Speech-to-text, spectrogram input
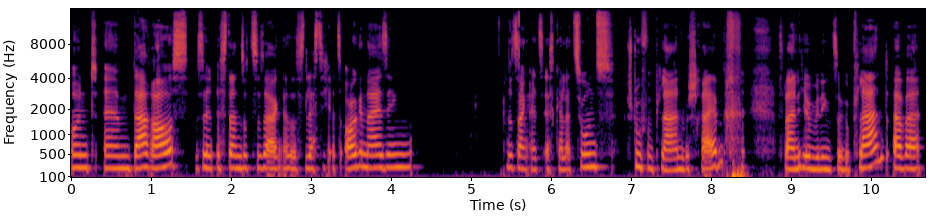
Und ähm, daraus sind, ist dann sozusagen, also es lässt sich als Organizing sozusagen als Eskalationsstufenplan beschreiben. Es war nicht unbedingt so geplant, aber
